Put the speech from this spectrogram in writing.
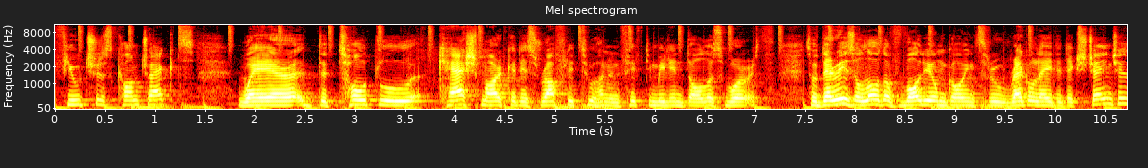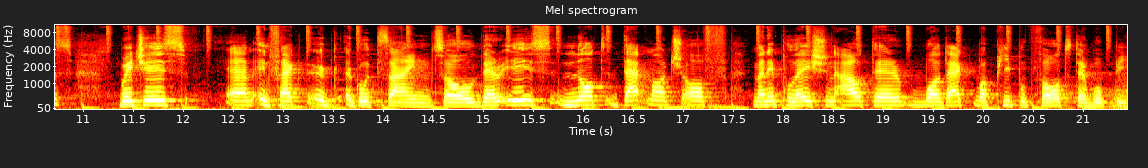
futures contracts, where the total cash market is roughly $250 million worth. So there is a lot of volume going through regulated exchanges, which is um, in fact a, a, good sign. So there is not that much of manipulation out there what, what people thought there would be.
